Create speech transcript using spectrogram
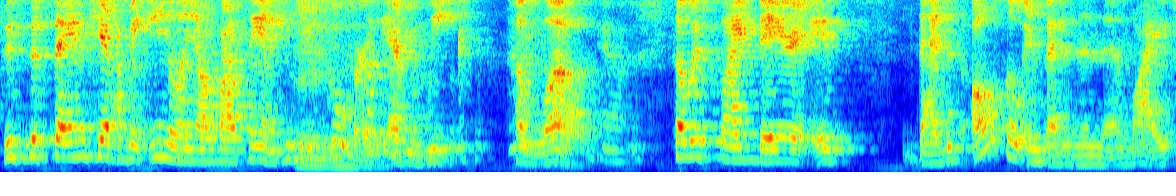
this is the same kid I've been emailing y'all about saying that he leaves school early every week. Hello. Yeah. So it's like there, it's that is also embedded in them. Like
